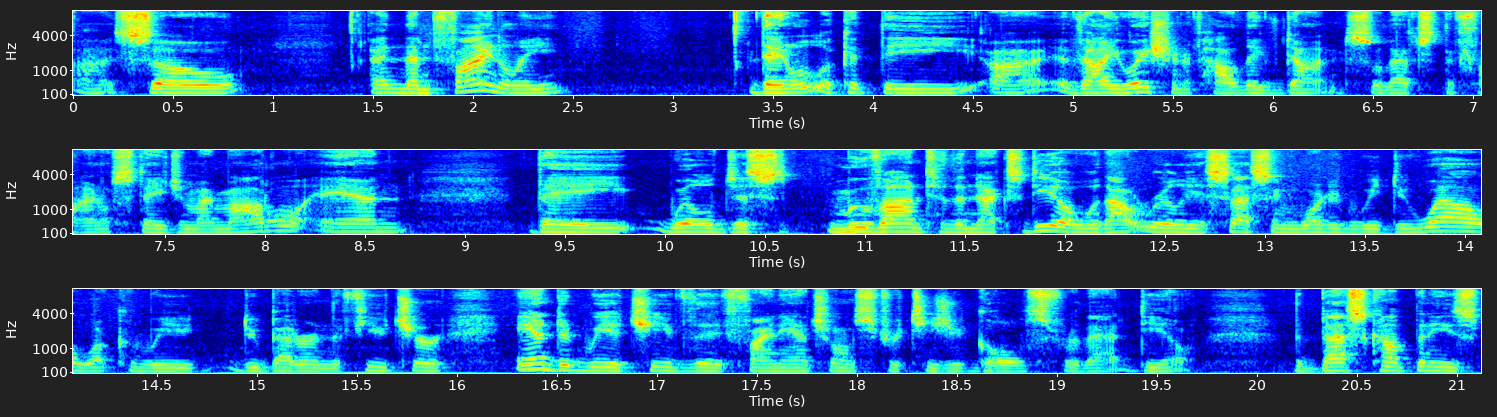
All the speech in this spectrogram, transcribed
Uh, so, and then finally, they don't look at the uh, evaluation of how they've done. So that's the final stage in my model, and they will just move on to the next deal without really assessing what did we do well, what could we do better in the future, and did we achieve the financial and strategic goals for that deal. The best companies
